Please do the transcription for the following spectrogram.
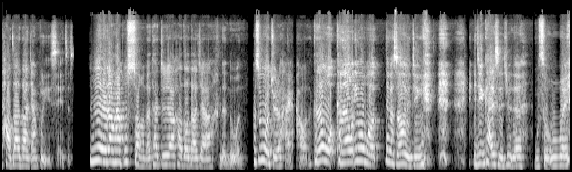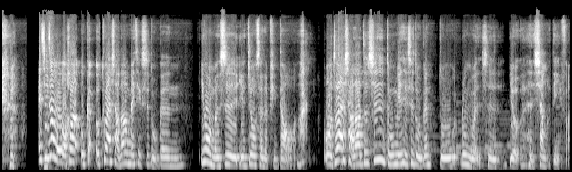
号召大家不理谁，这种。就是让他不爽的，他就是要号召大家冷落你。可是我觉得还好，可能我可能因为我那个时候已经 已经开始觉得无所谓。哎、欸，其实我我后来我我突然想到媒体识读跟，因为我们是研究生的频道啊。我突然想到，就其实读媒体识读跟读论文是有很像的地方。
